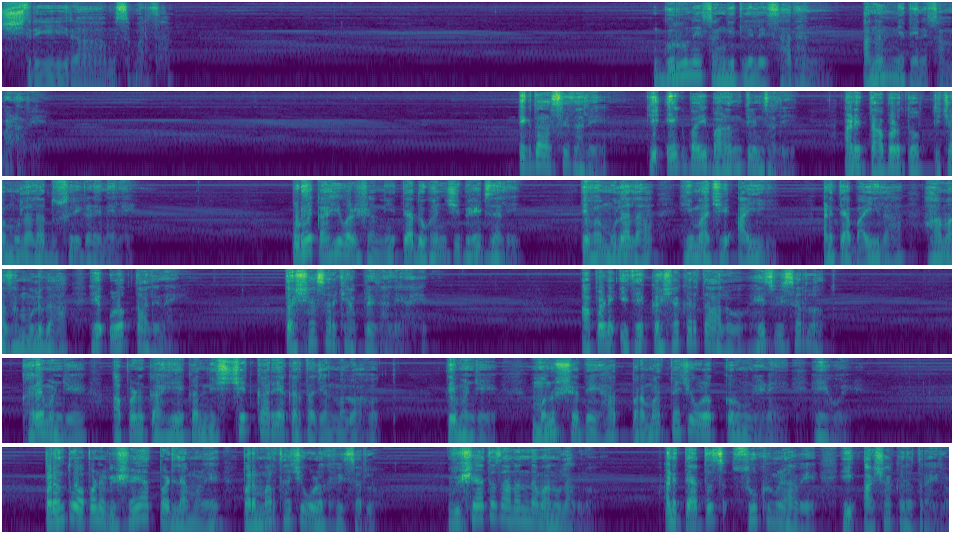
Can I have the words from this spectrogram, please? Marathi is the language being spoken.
श्रीराम समर्थ. गुरुने सांगितलेले साधन अनन्यतेने सांभाळावे. एकदा असे झाले की एक बाई बाळंतीण झाली आणि ताबडतोब तिच्या मुलाला दुसरीकडे नेले. पुढे काही वर्षांनी त्या दोघांची भेट झाली तेव्हा मुलाला ही माझी आई आणि त्या बाईला हा माझा मुलगा हे ओळखता आले नाही. तशासारखे आपले झाले आहेत आपण इथे कशा करता आलो हेच विसरलोत खरे म्हणजे आपण काही एका निश्चित कार्याकरता जन्मलो आहोत. ते म्हणजे मनुष्य देहात परमात्म्याची ओळख करून घेणे हे होय. परंतु आपण विषयात पडल्यामुळे परमार्थाची ओळख विसरलो. विषयातच आनंद मानू लागलो. आणि त्यातच सुख मिळावे ही आशा करत राहिलो.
